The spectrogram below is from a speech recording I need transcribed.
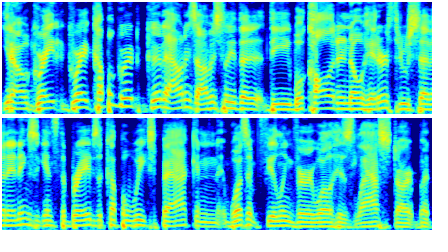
you know, great, great couple good good outings. Obviously, the the we'll call it a no hitter through seven innings against the Braves a couple weeks back, and wasn't feeling very well his last start. But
